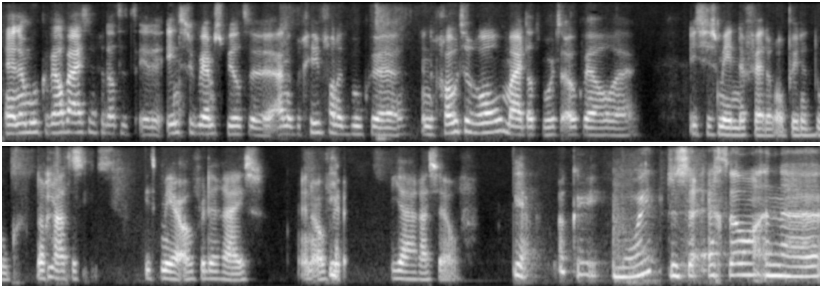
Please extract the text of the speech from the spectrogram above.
en dan moet ik er wel bij zeggen dat het eh, Instagram speelt aan het begin van het boek een grote rol, maar dat wordt ook wel eh, ietsjes minder verderop in het boek. Dan Ja, gaat het iets meer over de reis en over Ja. Yara zelf. Ja, oké, mooi. Dus eh, echt wel een. eh,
